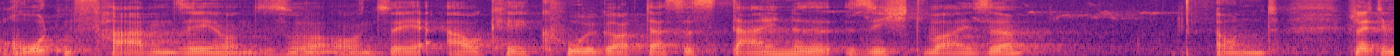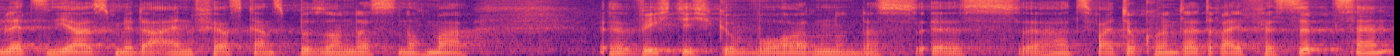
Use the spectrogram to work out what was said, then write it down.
roten Faden sehe und, so, und sehe, ah, okay, cool, Gott, das ist deine Sichtweise. Und vielleicht im letzten Jahr ist mir da ein Vers ganz besonders nochmal äh, wichtig geworden. Das ist äh, 2. Korinther 3, Vers 17.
